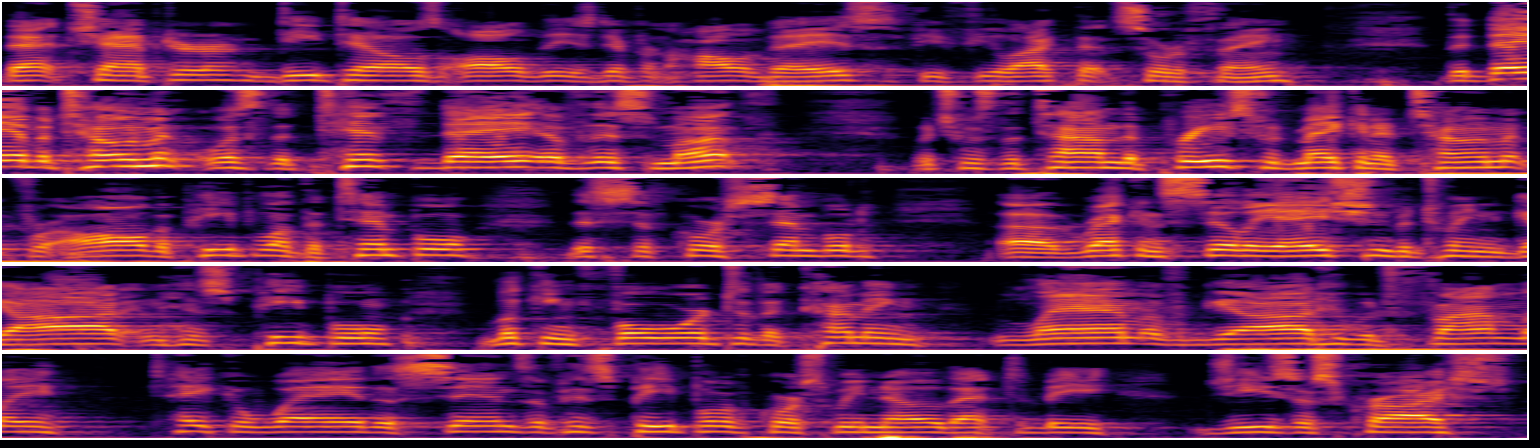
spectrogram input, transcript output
that chapter, details all of these different holidays if you feel like that sort of thing. The Day of Atonement was the tenth day of this month which was the time the priest would make an atonement for all the people at the temple. This of course symboled uh, reconciliation between God and his people, looking forward to the coming Lamb of God who would finally take away the sins of his people. Of course, we know that to be Jesus Christ.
